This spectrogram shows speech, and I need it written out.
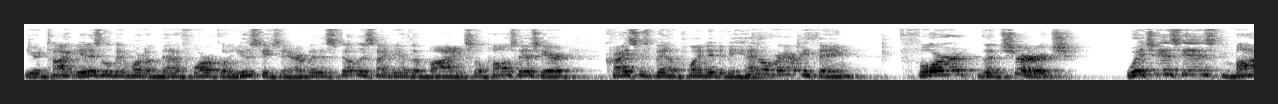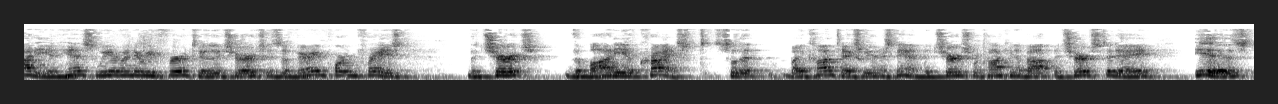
you're talking, it is a little bit more of a metaphorical usage there, but it's still this idea of the body. So Paul says here, Christ has been appointed to be head over everything for the church, which is his body. And hence we are going to refer to the church as a very important phrase, the church the body of Christ. So that by context, we understand the church we're talking about, the church today is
